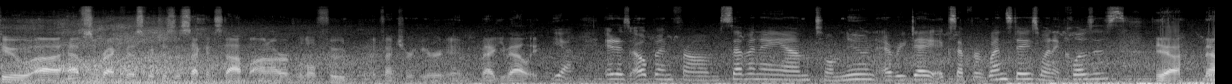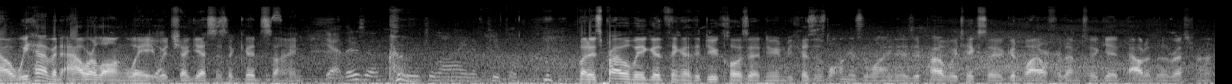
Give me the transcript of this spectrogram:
to uh, have some breakfast, which is the second stop on our little food adventure here in Maggie Valley. Yeah, it is open from 7 a.m. till noon every day, except for Wednesdays when it closes. Yeah. Now we have an hour-long wait, Yeah. which I guess is a good sign. Yeah, there's a huge line of people. But it's probably a good thing that they do close at noon because as long as the line is, it probably takes a good while for them to get out of the restaurant.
